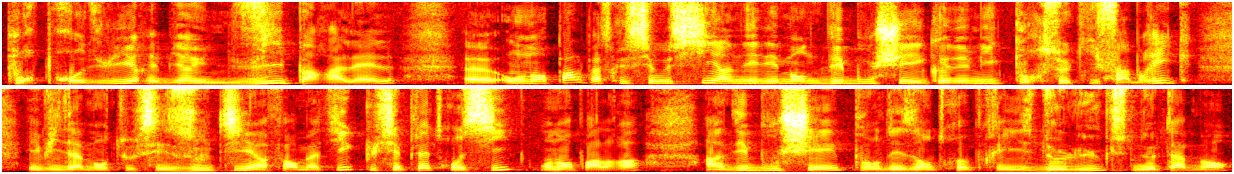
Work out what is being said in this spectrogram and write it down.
pour produire eh bien, une vie parallèle. Euh, on en parle parce que c'est aussi un élément de débouché économique pour ceux qui fabriquent évidemment tous ces outils informatiques. Puis c'est peut-être aussi, on en parlera, un débouché pour des entreprises de luxe notamment,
